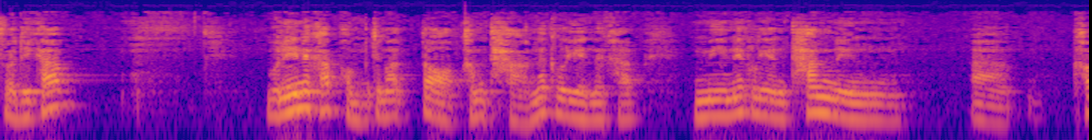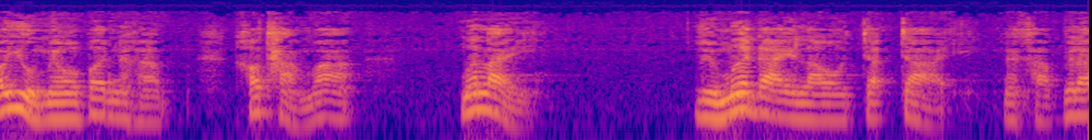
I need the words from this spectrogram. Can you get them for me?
สวัสดีครับ วันนี้นะครับผมจะมาตอบคำถามนักเรียนนะครับ มีนักเรียนท่านหนึ่งเขาอยู่เมลเบิร์นนะครับเขาถามว่าเมื่อไหร่ หรือเมื่อใดเราจะจ่ายนะครับ เวลา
